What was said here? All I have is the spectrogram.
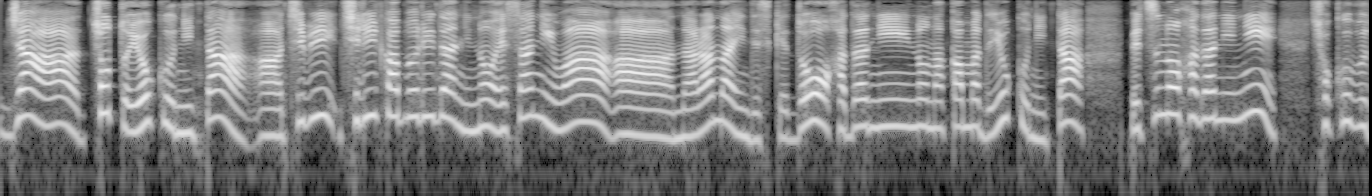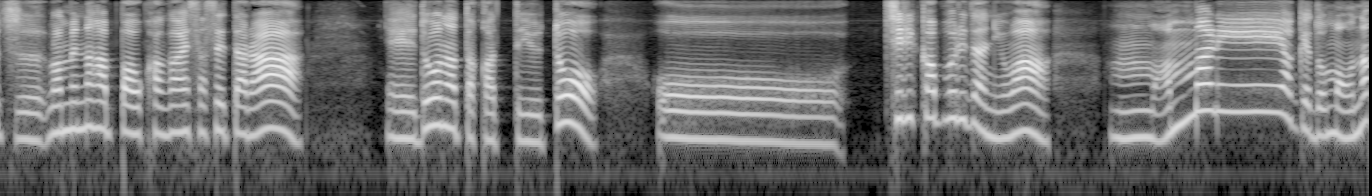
じゃあ、ちょっとよく似た、あチビ、チリカブリダニの餌にはあならないんですけど、肌煮の仲間でよく似た別の肌煮に植物、豆の葉っぱを加害させたら、えー、どうなったかっていうと、おチリカブリダニは、うん、あんまりやけど、まあお腹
